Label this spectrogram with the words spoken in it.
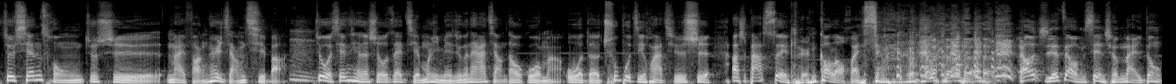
就先从就是买房开始讲起吧。嗯，就我先前的时候在节目里面就跟大家讲到过嘛，我的初步计划其实是二十八岁本人告老还乡，然后直接在我们县城买一栋，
